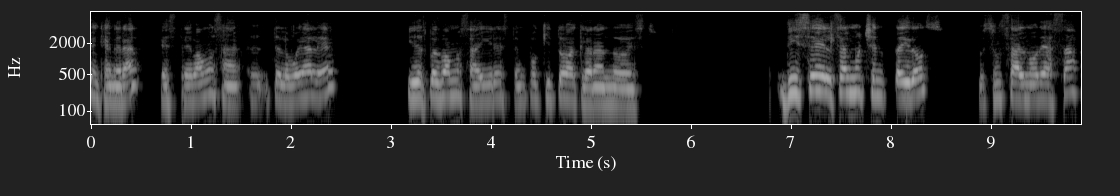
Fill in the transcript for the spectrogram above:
en general. Este, vamos a, te lo voy a leer y después vamos a ir este, un poquito aclarando esto. Dice el Salmo 82, es un salmo de Asaf.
